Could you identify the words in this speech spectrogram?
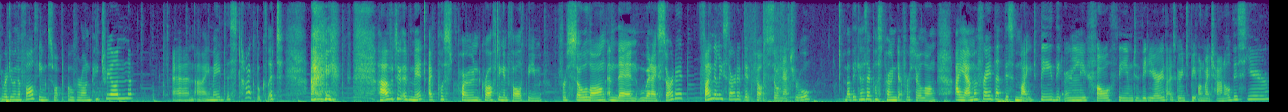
We're doing a fall themed swap over on Patreon. And I made this tag booklet. I have to admit, I postponed crafting in fall theme for so long. And then when I started, finally started, it felt so natural. But because I postponed it for so long, I am afraid that this might be the only fall themed video that is going to be on my channel this year.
